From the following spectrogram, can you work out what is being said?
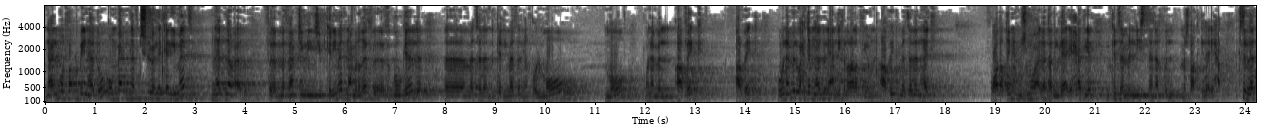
نعلموا الفرق بين هادو ومن بعد نفتشلوا على كلمات. من هذا النوع هذا فما فهمتي منين نجيب الكلمات نعمل غير في جوجل آه مثلا الكلمات اللي نقول مو مو ونعمل avec avec ونعمل واحدة من هذو اللي عندي في الغلط فيهم. avec مثلا هذه وهذا عطيني مجموعه عطاني لائحة ديال يمكن تعمل ليست أنا قبل باش تعطيك لائحة. اكتب هذه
